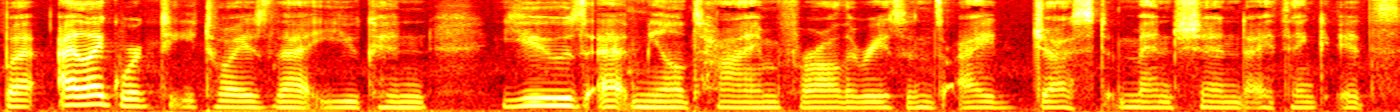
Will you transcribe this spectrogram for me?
But I like work to eat toys that you can use at mealtime for all the reasons I just mentioned. I think it's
